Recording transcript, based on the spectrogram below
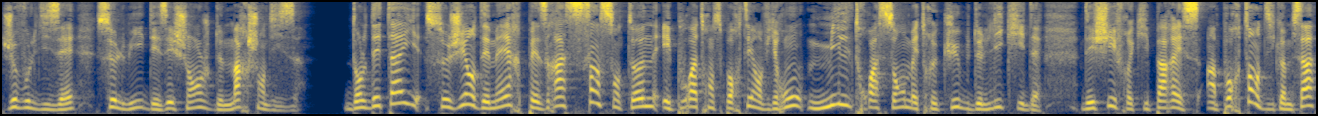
je vous le disais, celui des échanges de marchandises. Dans le détail, ce géant des mers pèsera 500 tonnes et pourra transporter environ 1300 mètres cubes de liquide. Des chiffres qui paraissent importants dit comme ça,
